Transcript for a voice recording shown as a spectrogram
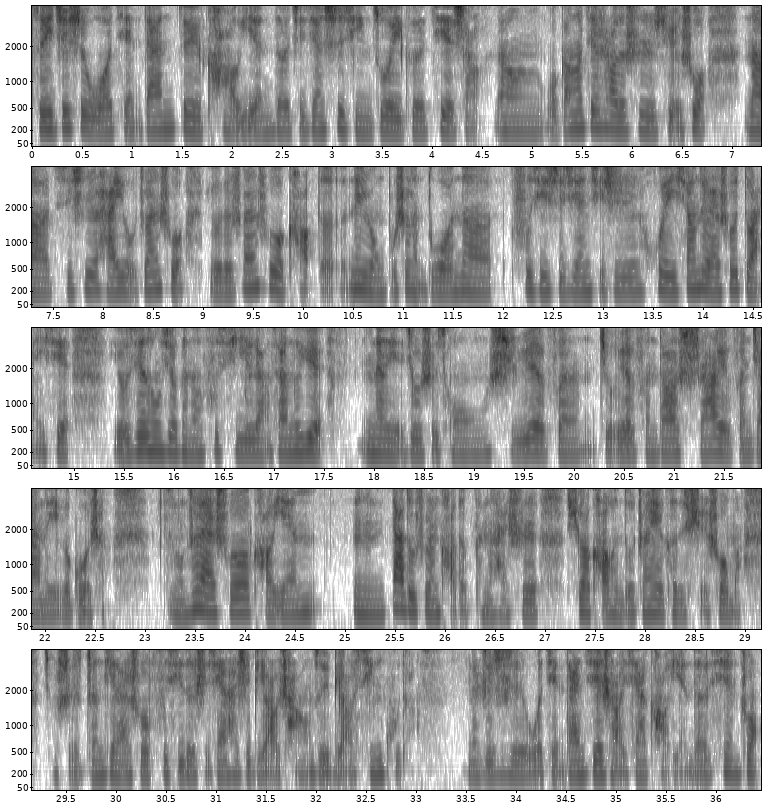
所以这是我简单对考研的这件事情做一个介绍。嗯，我刚刚介绍的是学硕，那其实还有专硕，有的专硕考的内容不是很多，那复习时间其实会相对来说短一些。有些同学可能复习两三个月，那也就是从十月份、九月份到十二月份这样的一个过程。总之来说，考研。嗯，大多数人考的可能还是需要考很多专业课的学硕嘛，就是整体来说复习的时间还是比较长，所以比较辛苦的。那这就是我简单介绍一下考研的现状。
